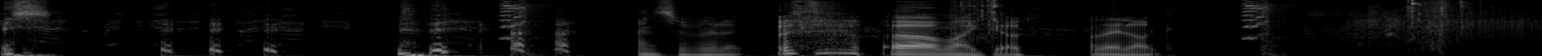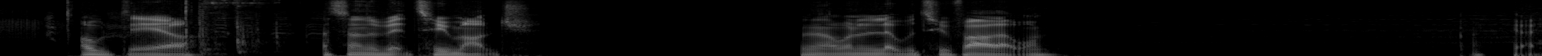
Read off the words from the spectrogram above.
It's- Answer Philip. Oh my god. What are they like? Oh dear. That sounds a bit too much. I went a little bit too far, that one. Okay.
